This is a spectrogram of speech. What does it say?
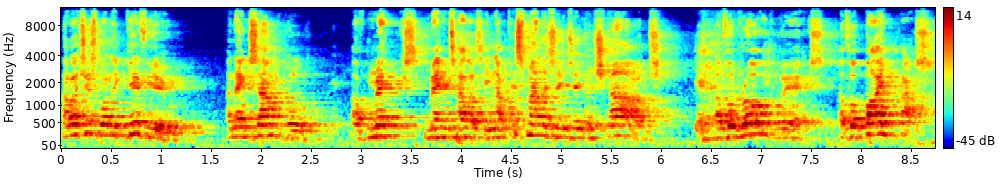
And I just want to give you an example of mixed mentality. Now, this man is in charge of a roadworks, of a bypass,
